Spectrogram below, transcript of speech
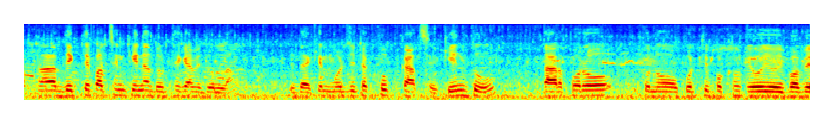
আপনারা দেখতে পাচ্ছেন কিনা, দূর থেকে আমি ধরলাম যে দেখেন মসজিদটা খুব কাছে, কিন্তু তারপরও কোনো কর্তৃপক্ষ ওই ওইভাবে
